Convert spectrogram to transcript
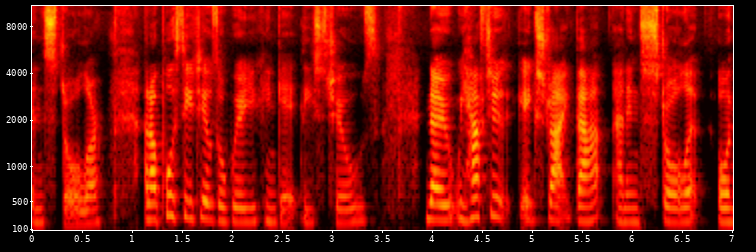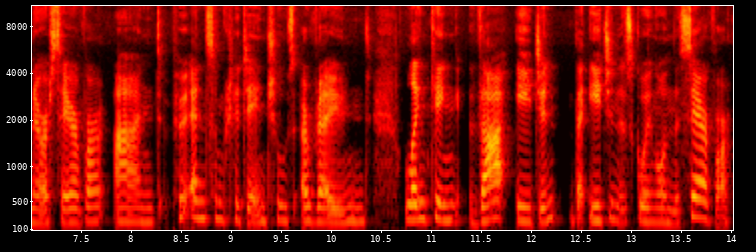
Installer. And I'll post details of where you can get these tools. Now we have to extract that and install it on our server and put in some credentials around linking that agent, the agent that's going on the server,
